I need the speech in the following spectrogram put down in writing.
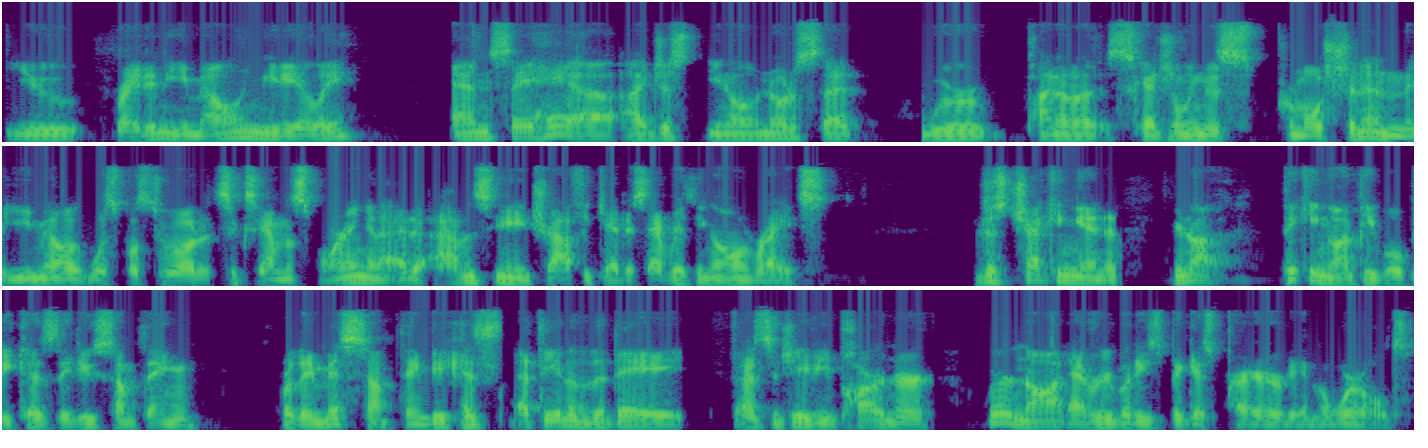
you write an email immediately and say, Hey, uh, I just, you know, noticed that we were planning on scheduling this promotion and the email was supposed to go out at 6 a.m. this morning and I, I haven't seen any traffic yet. Is everything all right? Just checking in. You're not picking on people because they do something or they miss something. Because at the end of the day, as a JV partner, we're not everybody's biggest priority in the world.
